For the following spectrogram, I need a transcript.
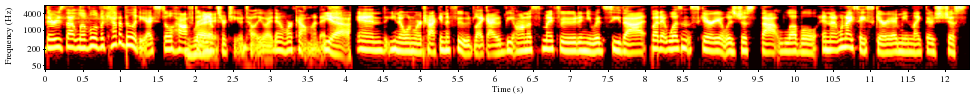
there's that level of accountability. I still have to Right. answer to you, tell you I didn't work out Monday. yeah. And, you know, when we're tracking the food, like I would be honest with my food and you would see that. But it wasn't scary. It was just that level. And when I say scary, I mean like there's just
